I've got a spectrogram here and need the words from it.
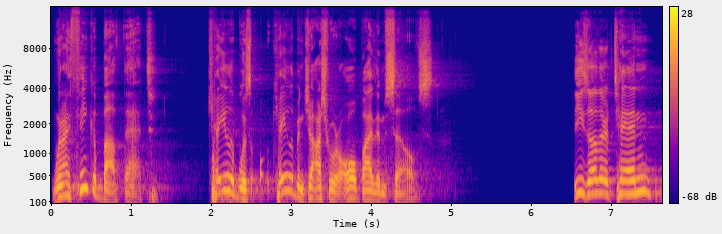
When I think about that, Caleb was Caleb and Joshua were all by themselves. These other 10,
